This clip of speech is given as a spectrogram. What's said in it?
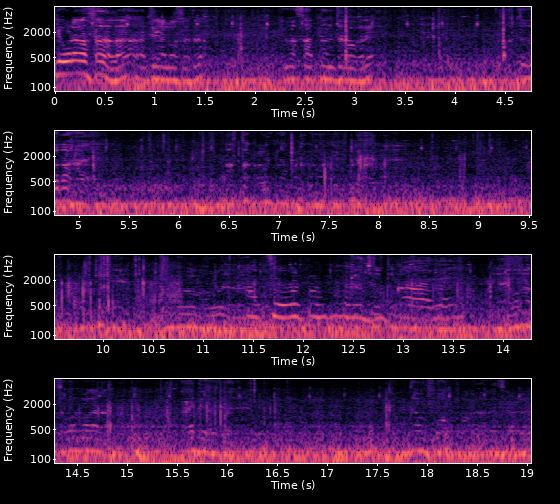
रात्री एवढा नसता झाला रात्री आलो असतं तर. किंवा सात नंतर वगैरे. आता जरा आहे. रस्ता कळत नाही पटकन चाललाय. समोर बघा ना. काय दिसत नाही एकदम फॉग सगळं.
